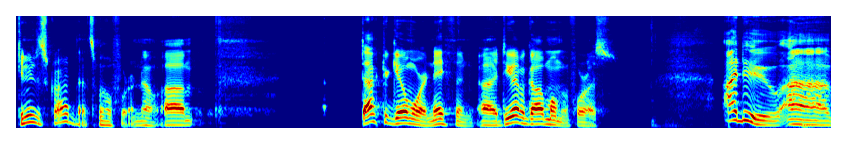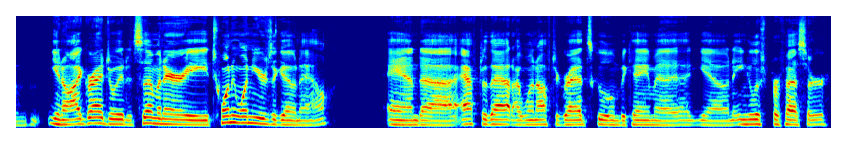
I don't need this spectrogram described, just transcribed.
Can you describe that smell for her? No. Um, Dr. Gilmour, Nathan, uh, do you have a God moment for us? I do. Uh, you know, I graduated seminary 21 years ago now, and uh, after that, I went off to grad school and became a you know an English professor.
